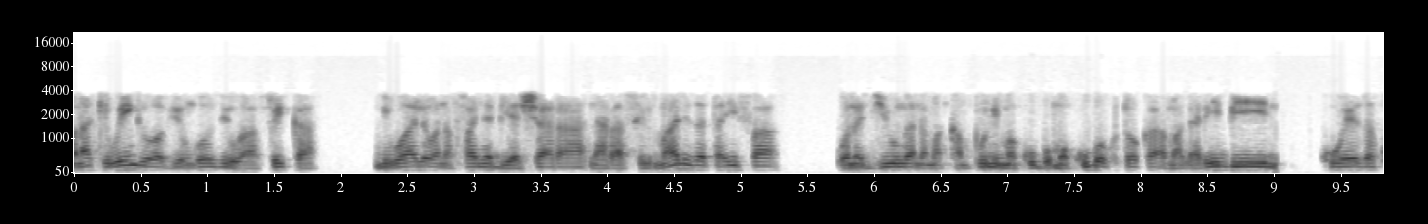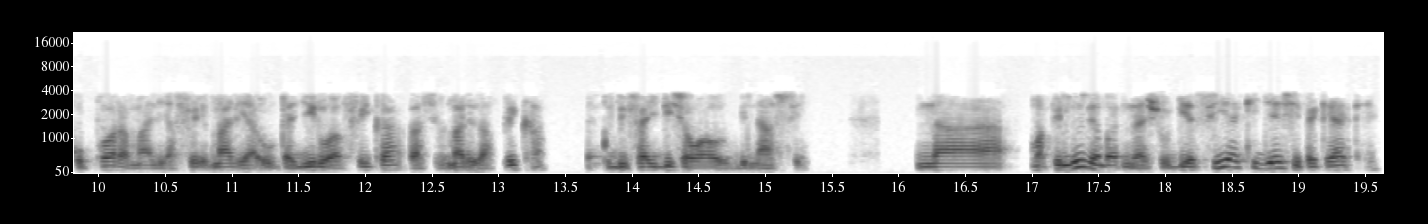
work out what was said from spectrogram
Maanake wengi wa viongozi wa Afrika ni wale wanafanya biashara na rasilimali za taifa, wanajiunga na makampuni makubwa makubwa kutoka magharibi kuweza kupora mali ya, mali ya utajiri wa Afrika, rasilimali za Afrika, kujifaidisha wao binafsi. Na mapinduzi ambayo tunayashuhudia si ya kijeshi peke yake,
